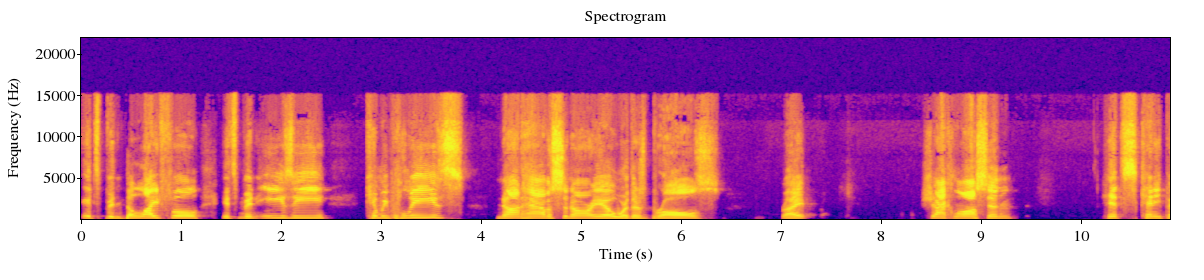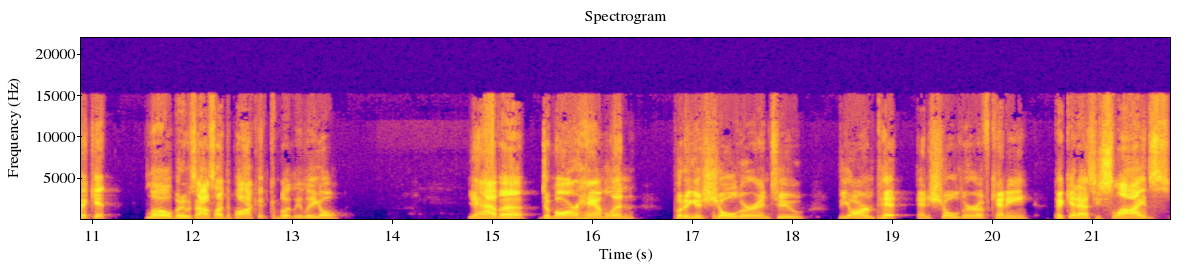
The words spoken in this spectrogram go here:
It's been delightful. It's been mm. easy. Can we please not have a scenario where there's brawls, right? Shaq Lawson hits Kenny Pickett low, but it was outside the pocket, completely legal. You have a Damar Hamlin putting his shoulder into the armpit and shoulder of Kenny Pickett as he slides.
